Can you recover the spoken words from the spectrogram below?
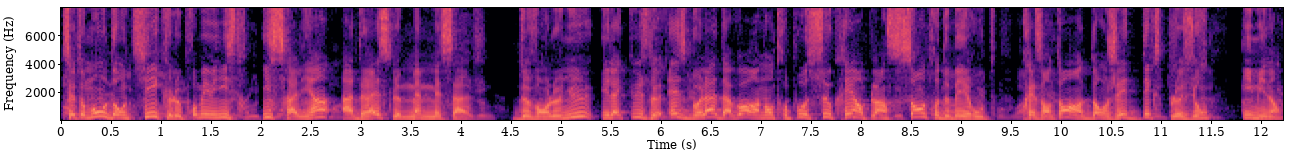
c'est au monde entier que le Premier ministre israélien adresse le même message. Devant l'ONU, il accuse le Hezbollah d'avoir un entrepôt secret en plein centre de Beyrouth, présentant un danger d'explosion imminente.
